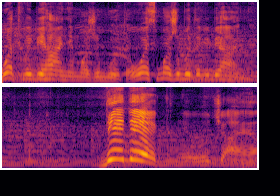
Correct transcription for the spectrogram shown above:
От вибігання може бути. Ось може бути вибігання. Дидик! Не влучає.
